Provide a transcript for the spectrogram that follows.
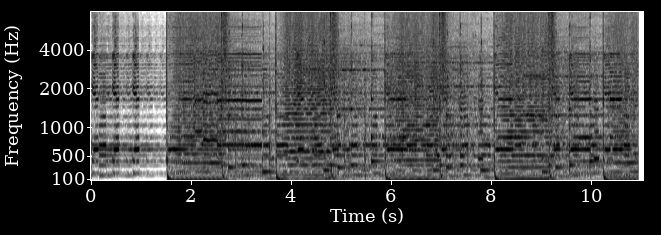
yeah, yeah, yeah.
